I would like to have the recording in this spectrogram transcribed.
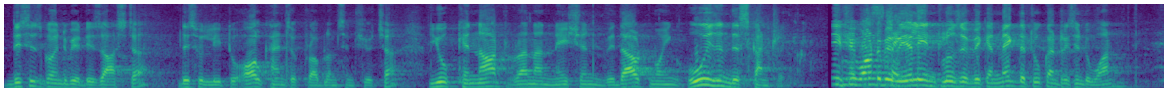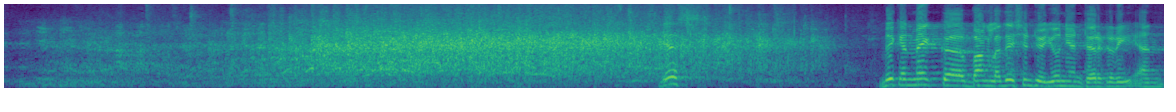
this is going to be a disaster, this will lead to all kinds of problems in future. You cannot run a nation without knowing who is in this country. If you want to be really inclusive, we can make the two countries into one. Yes. We can make uh, Bangladesh into a union territory and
